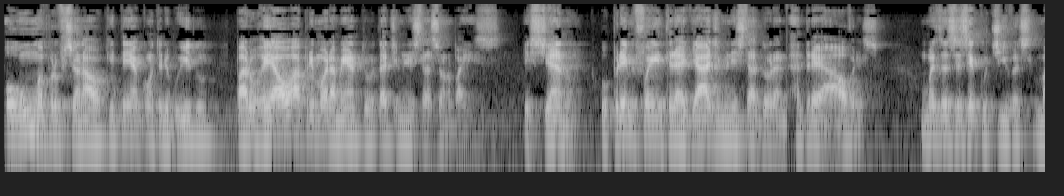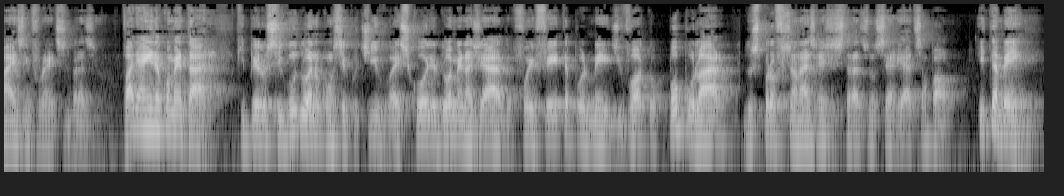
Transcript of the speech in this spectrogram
ou uma profissional que tenha contribuído para o real aprimoramento da administração no país. Este ano, o prêmio foi entregue à administradora Andréa Álvares, uma das executivas mais influentes do Brasil. Vale ainda comentar que, pelo segundo ano consecutivo, a escolha do homenageado foi feita por meio de voto popular dos profissionais registrados no CRA de São Paulo. E também,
